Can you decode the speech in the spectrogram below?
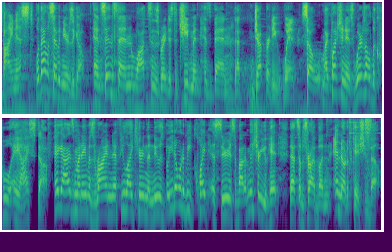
finest? Well, that was seven years ago. And since then, Watson's greatest achievement has been that Jeopardy win. So my question is, where's all the cool AI stuff? Hey guys, my name is Ryan, and if you like hearing the news, but you don't want to be quite as serious about it, make sure you hit that subscribe button and notification bell.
